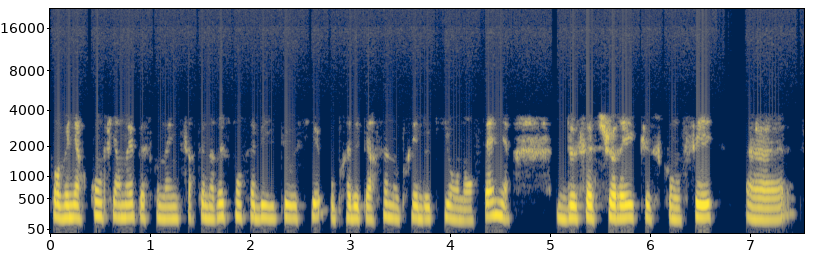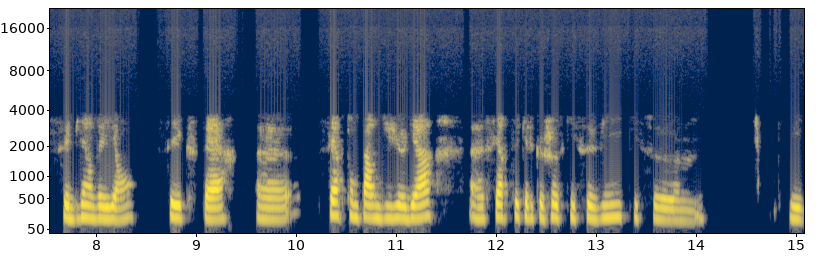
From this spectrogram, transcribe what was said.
pour venir confirmer, parce qu'on a une certaine responsabilité aussi auprès des personnes auprès de qui on enseigne, de s'assurer que ce qu'on fait, euh, c'est bienveillant, c'est expert. Euh, certes, on parle du yoga, euh, certes, c'est quelque chose qui se vit, qui se, qui,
